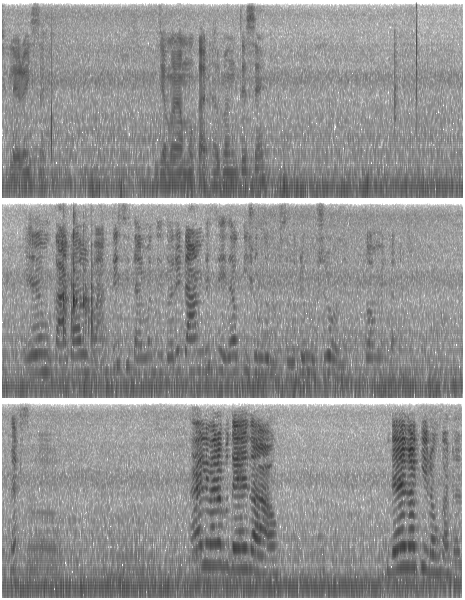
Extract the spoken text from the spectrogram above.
ঝুলে রয়েছে যেমন আম্মু কাঁঠাল ভাঙতেছে এরকম কাঁঠাল ভাঙতেছি তার মধ্যে ধরে টান দিচ্ছি এটাও কি সুন্দর উঠছে ওটা উঠছেও নেই গমের কাঁঠাল। দেখছ আহ, আইলে মেরা দে দাও দে দাও কিরম কাঁঠাল।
